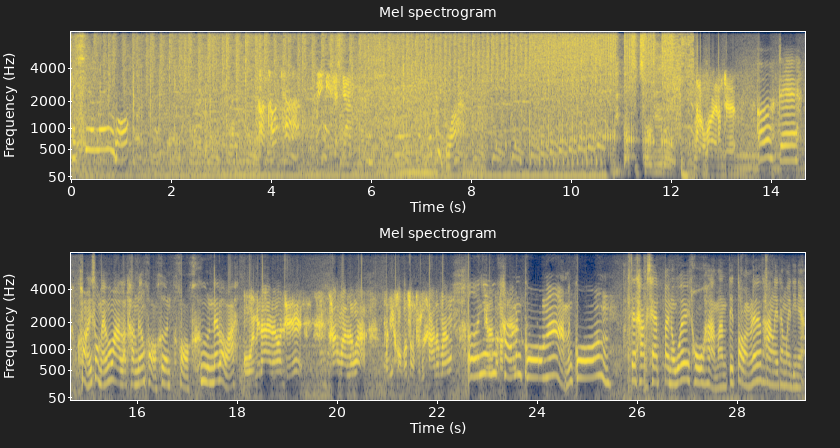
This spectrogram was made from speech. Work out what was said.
ไอ้เชี่ยแม่งบล็อกขอโทษค่ะ ไม่มีสัญญาณไม่ติดวะฮัลโหลว่าไงครับเจ๊เออเจ ของที่ส่งไปเมื่อวานเราทำเรื่องขอคืนขอคืนได้ป่าวะ โอ้ยไม่ได้แล้วอะเจ๊ข้ามวันแล้วอะวันนี้ของก็ส่งถึงลูกค้าแล้วมั้ง เออเนี่ยลูกค้ามันโกงอะ มันโกง เจทักแชทไปนะเว้ย โทรหามัน ติดต่อมันไม่ได้ทางเลยทำไงดีเนี่ย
